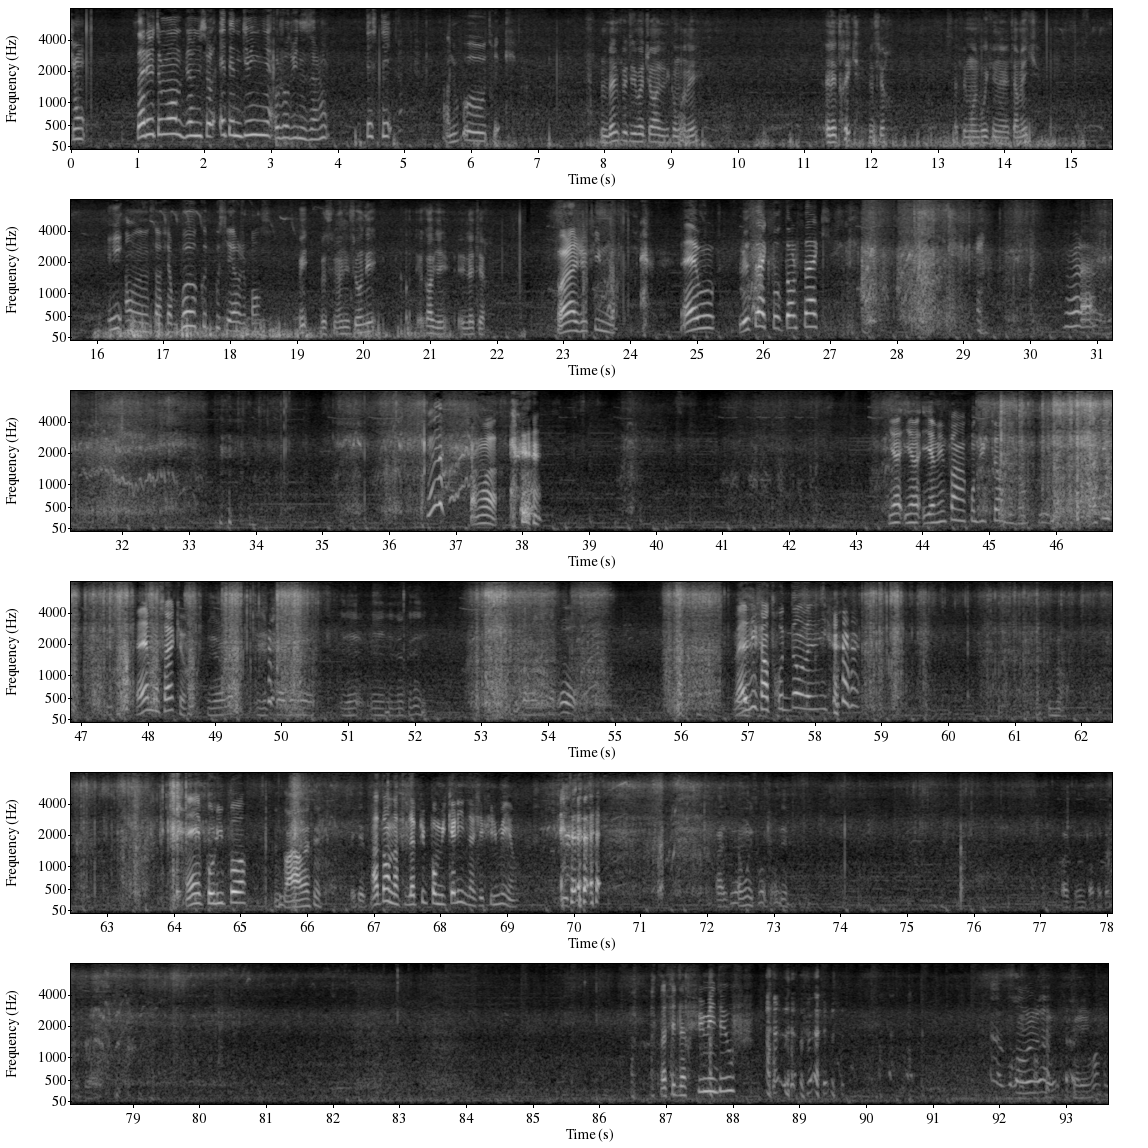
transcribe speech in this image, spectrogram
Action Salut tout le monde, bienvenue sur Eden Gaming. Aujourd'hui nous allons tester un nouveau truc. Une belle petite voiture à décommander. Électrique, bien sûr. Ça fait moins de bruit qu'une thermique. Et euh, ça va faire beaucoup de poussière je pense. Oui, parce qu'on est sur des graviers et de la terre. Voilà, je filme là. Eh vous, le sac, fonce dans le sac. Voilà. Sur moi. Il y a, y a- y a même pas un conducteur dedans. Ah si Eh mon sac Il est il est pas dans le. Il est, il est de côté. Oh. Vas-y, fais un trou dedans, vas-y. Eh, pollue pas. Il va rien arrêter. T'inquiète. Attends, on a fait de la pub pour Micaline, là, j'ai filmé. hein. Ah, finalement, il se retourner. Ouais, faut même pas faire comme ça. Ça fait de la fumée de ouf.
